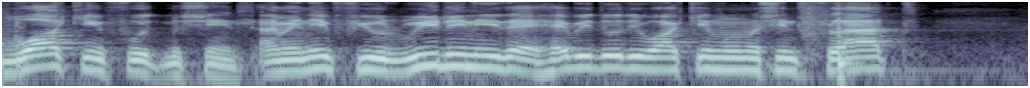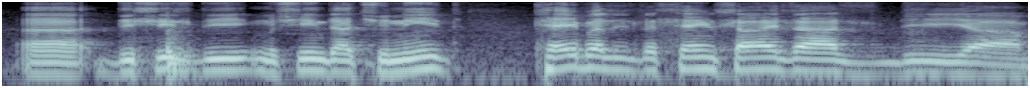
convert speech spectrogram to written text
walking foot machines. I mean if you really need a heavy duty walking foot machine flat uh, this is the machine that you need. Table is the same size as the uh,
